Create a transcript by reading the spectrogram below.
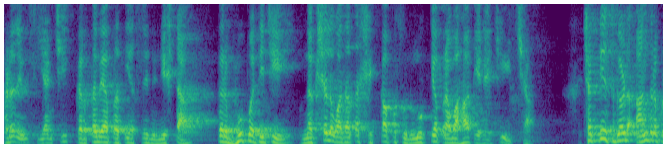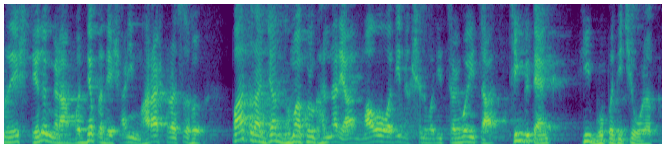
फडणवीस यांची कर्तव्याप्रती असलेली निष्ठा तर भूपतीची नक्षलवादाचा शिक्का पुसून मुख्य प्रवाहात येण्याची इच्छा. छत्तीसगड आंध्र प्रदेश तेलंगणा मध्य प्रदेश आणि महाराष्ट्रासह पाच राज्यात धुमाकूळ घालणाऱ्या माओवादी नक्षलवादी चळवळीचा थिंक टँक ही भूपतीची ओळख.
